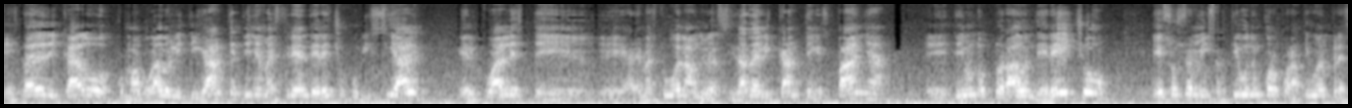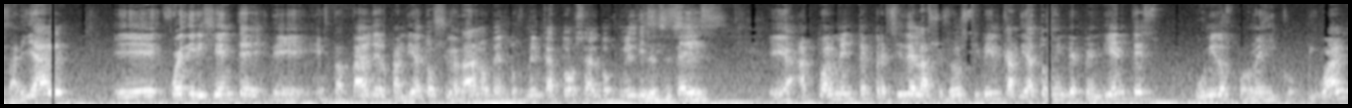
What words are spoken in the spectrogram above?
está dedicado como abogado litigante, tiene maestría en Derecho Judicial, el cual este, eh, además estuvo en la Universidad de Alicante en España, eh, tiene un doctorado en Derecho, es socio administrativo de un corporativo empresarial, eh, fue dirigente de, estatal de los candidatos ciudadanos del 2014 al 2016. Eh, actualmente preside la Asociación Civil Candidatos Independientes Unidos por México. Igual,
